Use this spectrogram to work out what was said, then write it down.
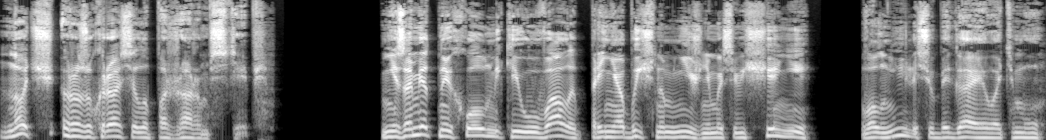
Ночь разукрасила пожаром степь. Незаметные холмики и увалы при необычном нижнем освещении волнились, убегая во тьму,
